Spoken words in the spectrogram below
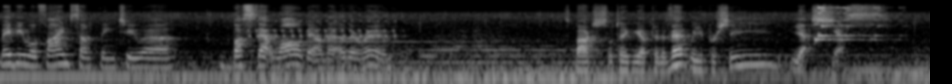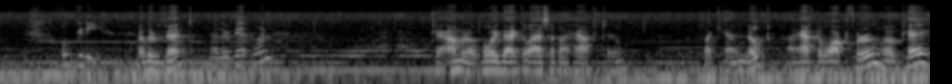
Maybe we'll find something to uh, bust that wall down that other room. These boxes will take you up to the vent. Will you proceed? Yes. Yes. Oh, goody. Another vent. Another vent one. Okay, I'm going to avoid that glass if I have to. If I can. Nope. I have to walk through. Okay.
